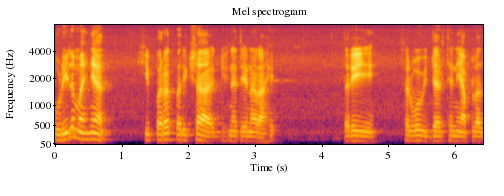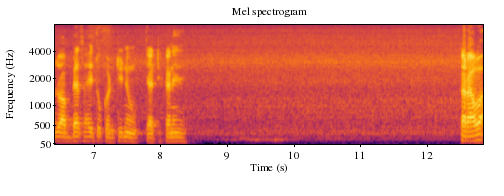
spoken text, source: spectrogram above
पुढील महिन्यात ही परत परीक्षा घेण्यात येणार आहे. तरी सर्व विद्यार्थ्यांनी आपला जो अभ्यास आहे तो कंटिन्यू त्या ठिकाणी करावा.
